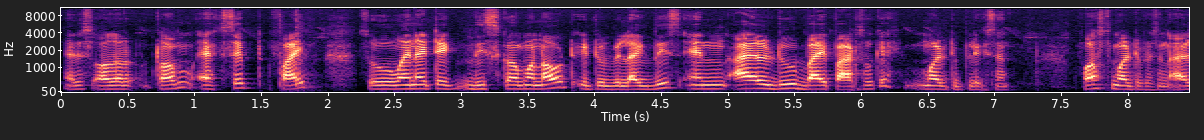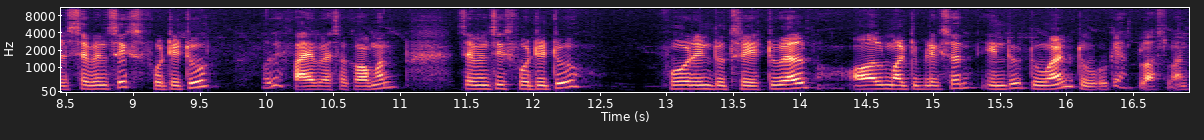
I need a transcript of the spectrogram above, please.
there is other term except 5 so when i take this common out it will be like this and i'll do by parts okay? Multiplication. First multiplication i'll 7 6 42 okay? 5 as a common. 7 6 42 4 into 3 12 all multiplication into 2 and 2 okay? Plus 1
